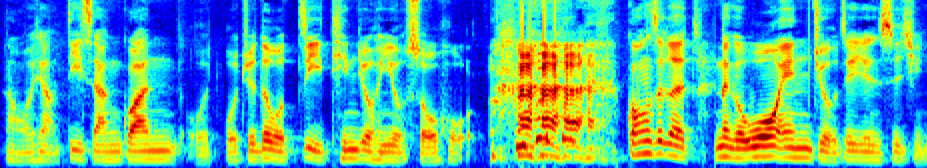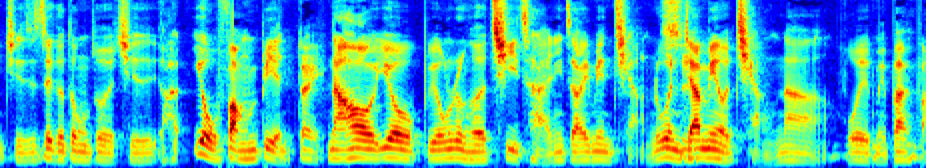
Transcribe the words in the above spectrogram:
那我想第三关，我我觉得我自己听就很有收获。光这个那个 Wall Angel 这件事情，其实这个动作其实很又方便，对，然后又不用任何器材，你只要。一面墙，如果你家没有墙，那我也没办法。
